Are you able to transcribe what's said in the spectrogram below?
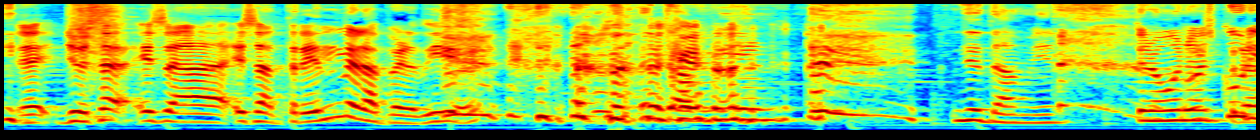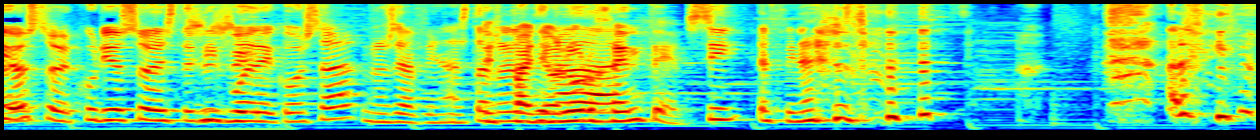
Eh, Yo esa, esa, esa trend me la perdí, ¿eh? También. Yo también. Pero bueno, es curioso, es curioso este Sí, tipo sí. de cosas. No sé, al final está Español relacionada- urgente. Sí, al final está... al final...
